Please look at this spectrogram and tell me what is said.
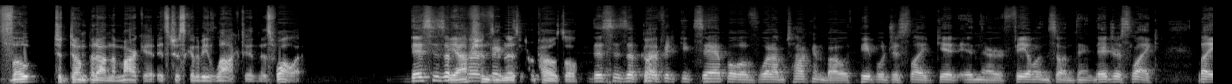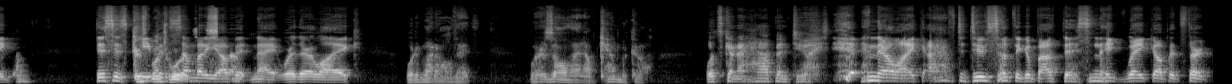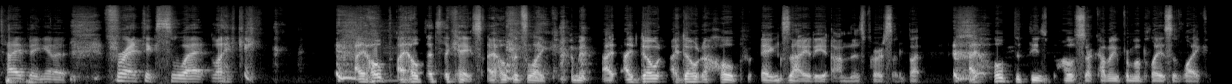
vote to dump it on the market, it's just going to be locked in this wallet. This is a The perfect, options in this proposal. this is a perfect example of what I'm talking about with people just like get in their feelings on things. They're just like like this is Here's keeping bunch of words. somebody up at night where they're like, What about all that where's all that alchemica? What's gonna happen to it? And they're like, I have to do something about this and they wake up and start typing in a frantic sweat like I hope I hope that's the case. I hope it's like I mean I, I don't I don't hope anxiety on this person, but I hope that these posts are coming from a place of like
